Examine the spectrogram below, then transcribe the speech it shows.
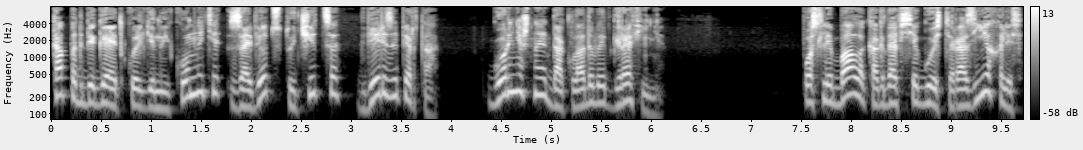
та подбегает к Ольгиной комнате, зовет, стучится, дверь заперта. Горничная докладывает графине. После бала, когда все гости разъехались,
